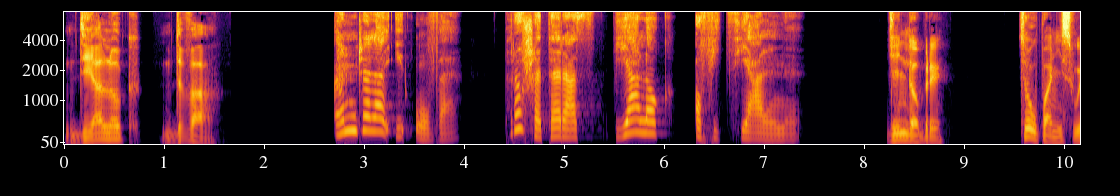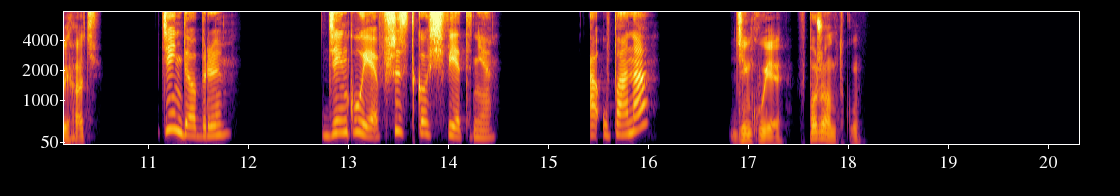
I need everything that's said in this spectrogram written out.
Dialog 2. Angela i Uwe. Proszę teraz dialog oficjalny. Dzień dobry. Co u pani słychać? Dzień dobry. Dziękuję, wszystko świetnie. A u pana? Dziękuję, w porządku.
